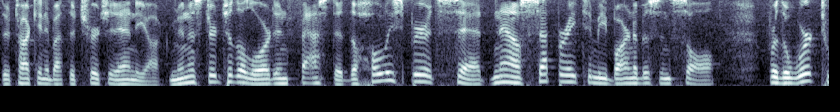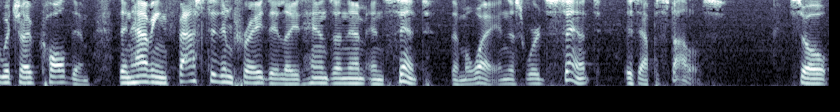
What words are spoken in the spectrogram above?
they're talking about the church at Antioch, ministered to the Lord and fasted. The Holy Spirit said, Now separate to me Barnabas and Saul for the work to which I've called them. Then, having fasted and prayed, they laid hands on them and sent them away. And this word sent is apostolos. So,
